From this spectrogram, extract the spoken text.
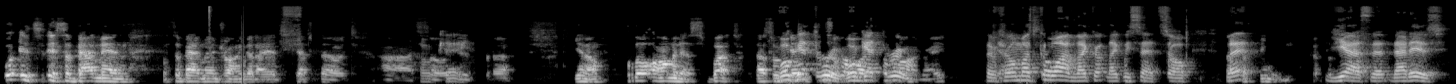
Well, it's it's a Batman. It's a Batman drawing that I had sketched out. Uh, so Okay. it's, uh, you know, a little ominous, but that's okay. We'll get through. We'll get through. on, right? The Yeah. show must go on, like like we said. So, let, yes, that that is.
